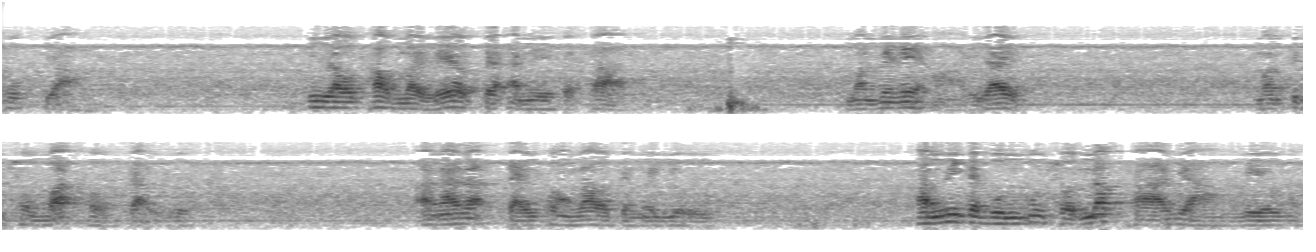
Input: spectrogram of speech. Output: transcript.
ทุกอย่าง ที่เราทำไม่แล้ว แต่อเนกชาติ มันไม่ได้หายได้ มันเป็นสมบัติของใจเลยอันนั้นละใจของเราจะไม่อยู่ ทำนี้จะบุญกุศลรักษาอย่างเดียวนะ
